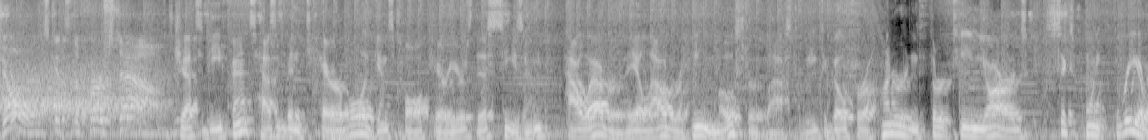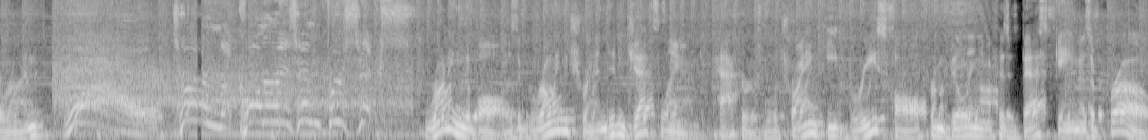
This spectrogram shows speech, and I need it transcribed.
Jones gets the first down. Jets defense hasn't been terrible against ball carriers this season. However, they allowed Raheem Mostert last week to go for 113 yards, 6.3 a run. Wow! Turn the corner. He's in for six. Running the ball is a growing trend in Jets land. Packers will try and keep Breece Hall from building off his best game as a pro.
